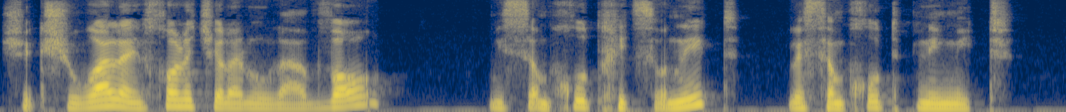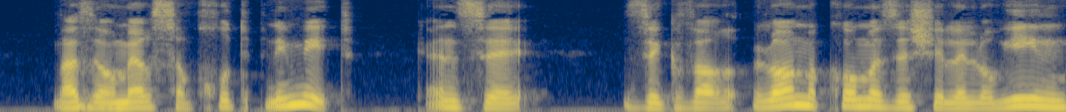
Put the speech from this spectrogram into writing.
שקשורה ליכולת שלנו לעבור מסמכות חיצונית לסמכות פנימית. מה זה אומר סמכות פנימית? כן, זה, זה כבר לא המקום הזה של אלוהים,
